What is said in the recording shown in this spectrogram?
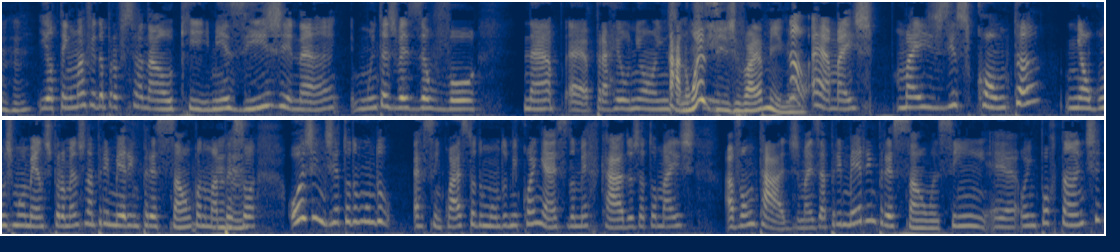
Uhum. e eu tenho uma vida profissional que me exige, né? Muitas vezes eu vou, né, é, para reuniões. Ah, não onde- exige, vai, amiga. não, é, mas, mas isso conta, em alguns momentos, pelo menos na primeira impressão, quando Uhum. uma pessoa. Hoje em dia, todo mundo, assim, quase todo mundo me conhece do mercado, eu já tô mais à vontade. Mas a primeira impressão, assim, é o importante.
